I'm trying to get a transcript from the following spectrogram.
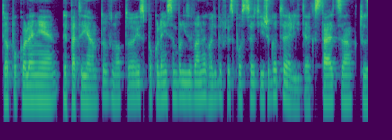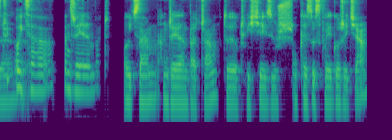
To pokolenie repatriantów, no to jest pokolenie symbolizowane choćby przez postać Jerzego Teli, tak, starca, który... Czyli ojca Andrzeja Rębacza. Ojca Andrzeja Rębacza, który oczywiście jest już u kresu swojego życia.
